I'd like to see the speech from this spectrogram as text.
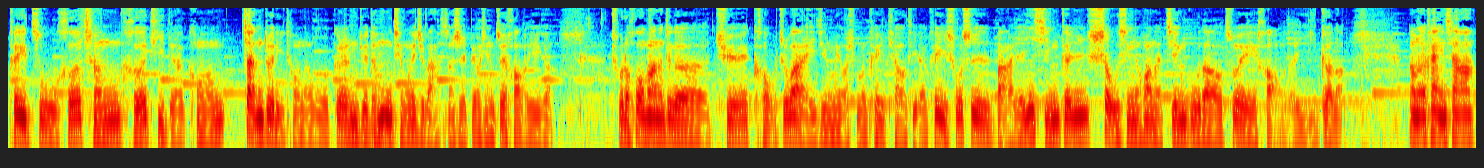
可以组合成合体的恐龙战队里头呢，我个人觉得目前为止吧，算是表现最好的一个。除了后方的这个缺口之外，已经没有什么可以挑剔的，可以说是把人形跟兽形的话呢兼顾到最好的一个了。那我们来看一下啊，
